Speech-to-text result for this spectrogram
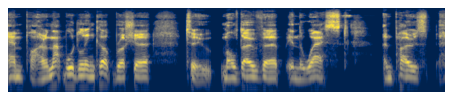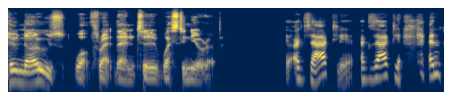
empire. And that would link up Russia to Moldova in the West and pose who knows what threat then to Western Europe. Exactly, exactly. And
